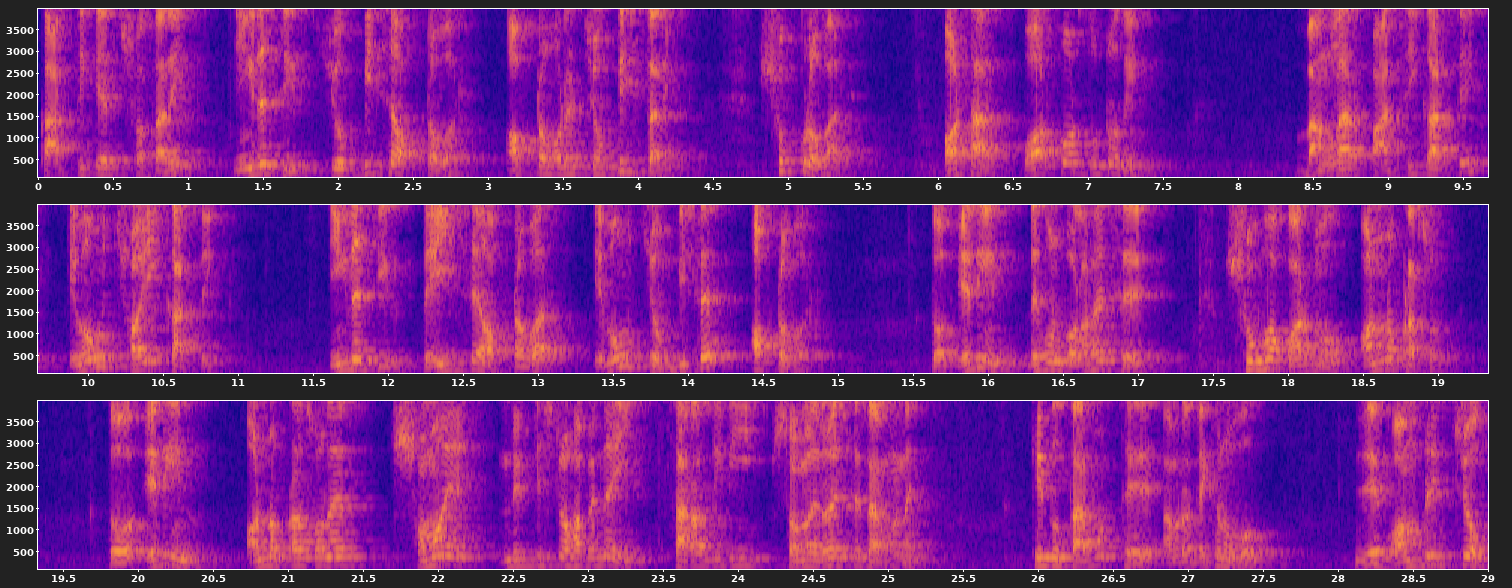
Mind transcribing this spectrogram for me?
কার্তিকের ছ তারিখ, ইংরেজির চব্বিশে অক্টোবর। অক্টোবরের চব্বিশ তারিখ, শুক্রবার। অর্থাৎ পরপর দুটো দিন। বাংলার পাঁচই কার্তিক এবং ছয়ই কার্তিক। ইংরেজির তেইশে অক্টোবর এবং চব্বিশে অক্টোবর। তো এদিন, দেখুন, বলা হয়েছে, শুভ কর্ম অন্নপ্রাশন। তো এদিন অন্নপ্রাশনের সময় নির্দিষ্ট হবে নেই, সারাদিনই সময় রয়েছে তার মানে। কিন্তু তার মধ্যে আমরা দেখে নেব যে অমৃত চোখ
